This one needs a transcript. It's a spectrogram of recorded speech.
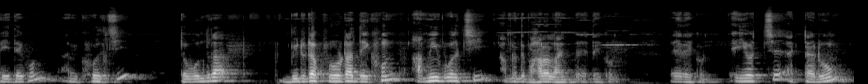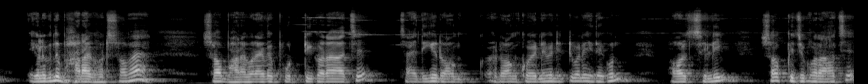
এই দেখুন, আমি খুলছি। তো বন্ধুরা, ভিডিওটা পুরোটা দেখুন। আমি বলছি, আপনাদের ভালো লাগবে দেখুন। এই দেখুন, এই হচ্ছে একটা রুম এগুলো কিন্তু ভাড়া ঘর সব হ্যাঁ? সব ভাড়া ঘর, একদম পুট্টি করা আছে। চারিদিকে রং রং করে নেবেন একটুখানি, এই দেখুন ফল সিলিং সব কিছু করা আছে।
